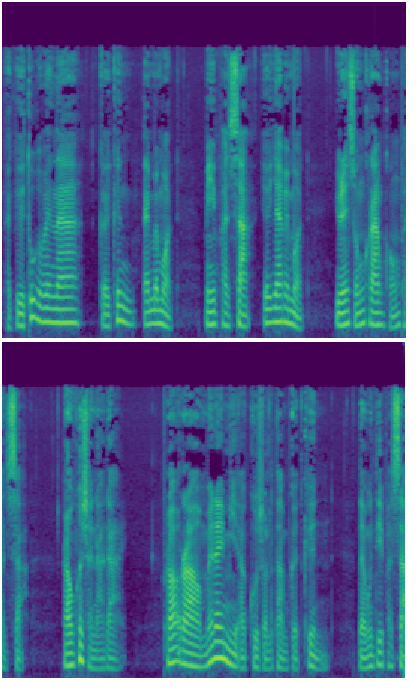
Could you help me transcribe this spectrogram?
แต่คือทุกขเวทนาเกิดขึ้นเต็มไปหมด มีผัสสะเยอะแยะไปหมด อยู่ในสงครามของผัสสะเราก็ชนะได้ เพราะเราไม่ได้มีอกุศลธรรมเกิดขึ้น แต่บางทีผัสสะ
